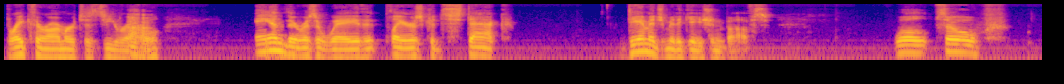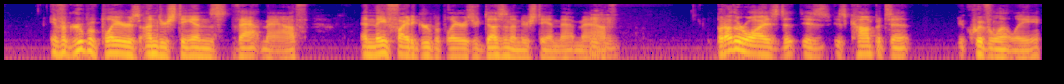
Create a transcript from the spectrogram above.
break their armor to 0 uh-huh. And there was a way that players could stack damage mitigation buffs well, so if a group of players understands that math and they fight a group of players who doesn't understand that math, mm-hmm. but otherwise is is competent equivalently,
